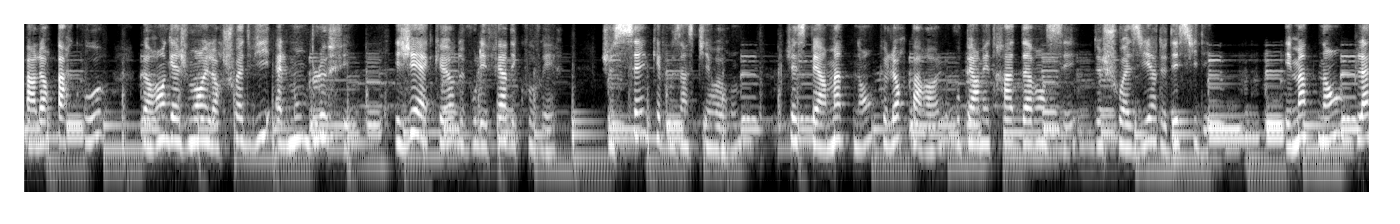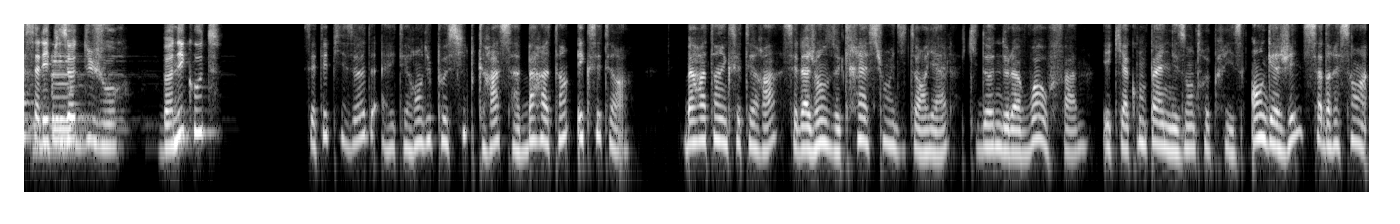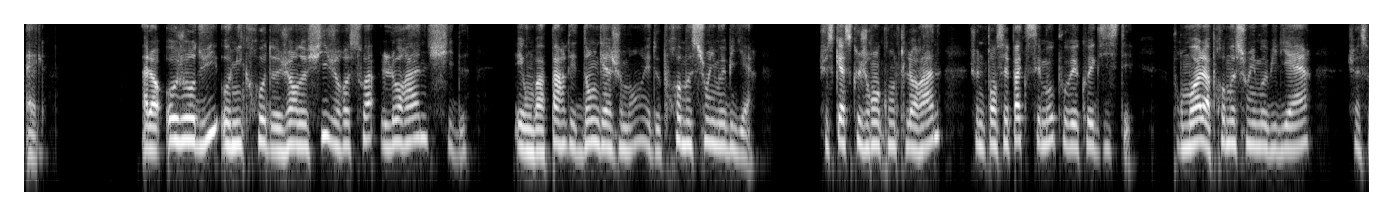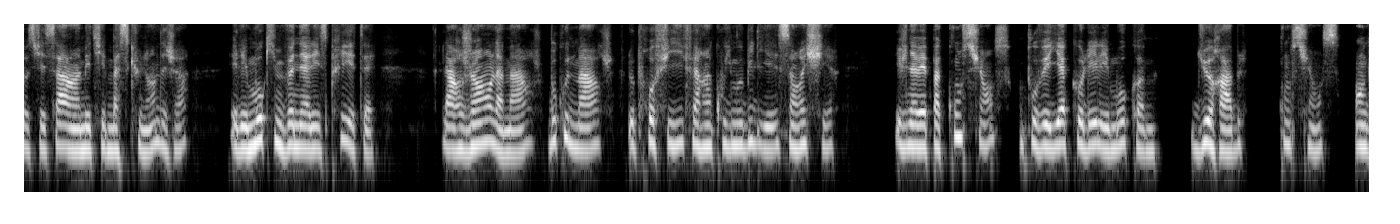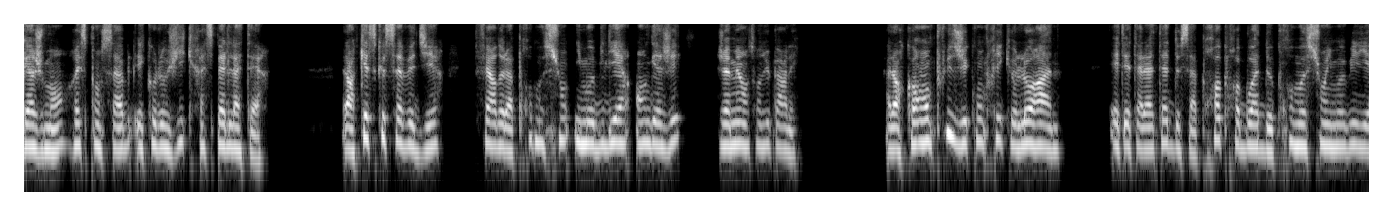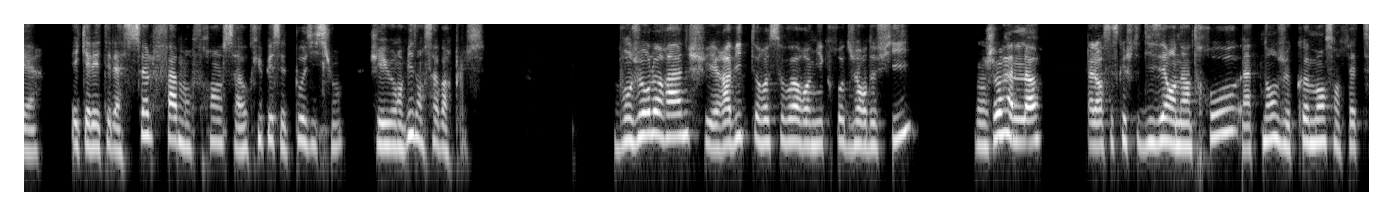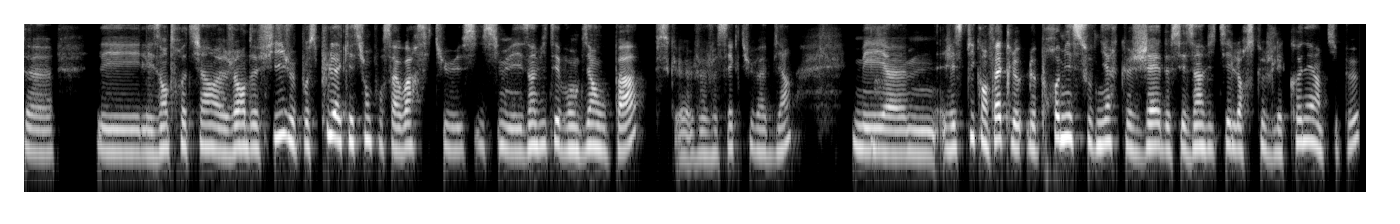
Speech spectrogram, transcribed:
Par leur parcours, leur engagement et leur choix de vie, elles m'ont bluffé et j'ai à cœur de vous les faire découvrir. Je sais qu'elles vous inspireront. J'espère maintenant que leur parole vous permettra d'avancer, de choisir, de décider. Et maintenant, place à l'épisode du jour. Bonne écoute Cet épisode a été rendu possible grâce à Baratin, etc. Baratin, etc., c'est l'agence de création éditoriale qui donne de la voix aux femmes et qui accompagne les entreprises engagées s'adressant à elles. Alors aujourd'hui, au micro de Genre de Fille, je reçois Laurane Schid et on va parler d'engagement et de promotion immobilière. Jusqu'à ce que je rencontre Laurane, je ne pensais pas que ces mots pouvaient coexister. Pour moi, la promotion immobilière, j'associais ça à un métier masculin déjà, et les mots qui me venaient à l'esprit étaient l'argent, la marge, beaucoup de marge, le profit, faire un coup immobilier, s'enrichir. Et je n'avais pas conscience qu'on pouvait y accoler les mots comme durable, conscience, engagement, responsable, écologique, respect de la terre. Alors qu'est-ce que ça veut dire faire de la promotion immobilière engagée? Jamais entendu parler. Alors quand en plus j'ai compris que Laurane était à la tête de sa propre boîte de promotion immobilière et qu'elle était la seule femme en France à occuper cette position, j'ai eu envie d'en savoir plus. Bonjour Laurane, je suis ravie de te recevoir au micro de Genre de Fille. Bonjour Anna. Alors c'est ce que je te disais en intro. Maintenant, je commence en fait euh, les, entretiens euh, Genre de Fille. Je ne pose plus la question pour savoir si, tu, si, mes invités vont bien ou pas, puisque je, sais que tu vas bien. Mais euh, j'explique en fait le, le premier souvenir que j'ai de ces invités lorsque je les connais un petit peu.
